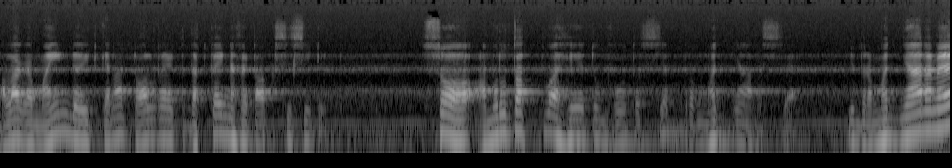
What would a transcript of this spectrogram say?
అలాగ mind it cannot tolerate that kind of a toxicity. So అమృతత్వ హేతుభూతస్య బ్రహ్మజ్ఞానస్య. ఈ బ్రహ్మజ్ఞానమే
